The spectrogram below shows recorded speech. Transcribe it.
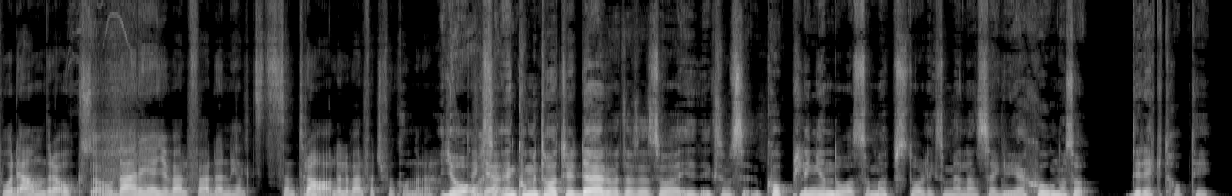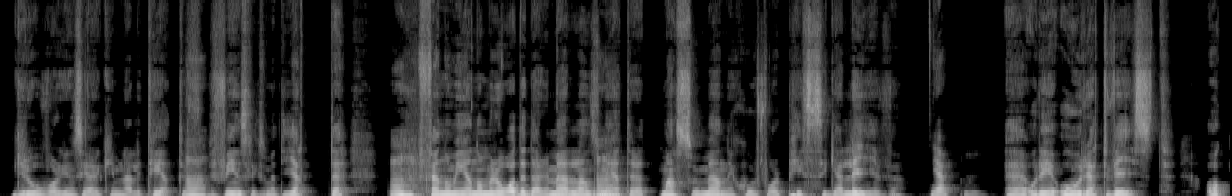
på det andra också. Och där är ju välfärden helt central, eller välfärdsfunktionerna. Ja, och tänker så jag. en kommentar till det där, alltså, liksom, kopplingen då som uppstår liksom, mellan segregation och så direkt hopp till grov organiserad kriminalitet. Det, Mm. det finns liksom ett Mm. jättefenomenområde däremellan som Mm. heter att massor av människor får pissiga liv. Ja. Eh, och det är orättvist. Och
